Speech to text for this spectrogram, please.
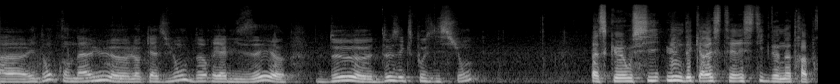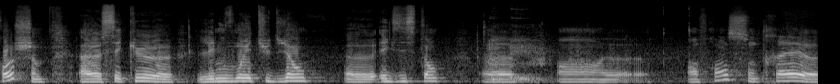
et donc on a eu l'occasion de réaliser deux, deux, expositions. Parce que aussi une des caractéristiques de notre approche, c'est que les mouvements étudiants existants en en France sont très, euh,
